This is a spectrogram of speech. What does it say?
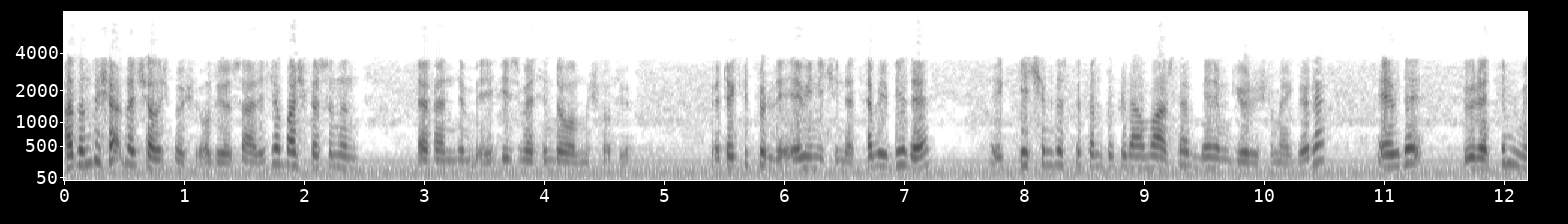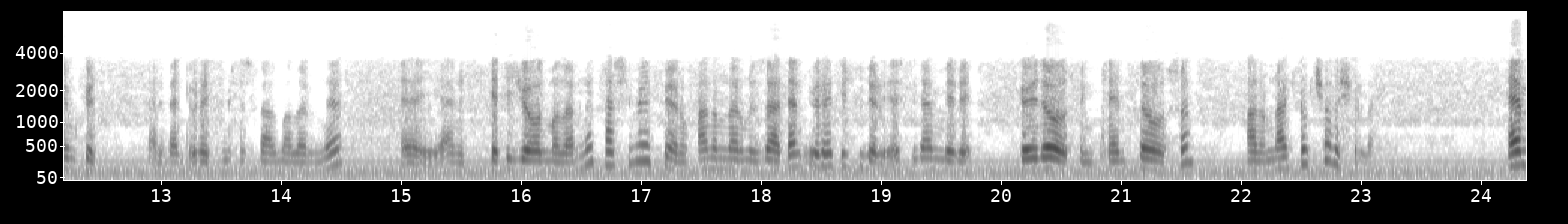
kadın dışarıda çalışmış oluyor sadece. Başkasının efendim e, hizmetinde olmuş oluyor. Öteki türlü evin içinde tabii bir de e, geçimde sıkıntı falan varsa benim görüşüme göre evde üretim mümkün. Yani ben üretimsiz kalmalarını e, yani tüketici olmalarını tasvip etmiyorum. Hanımlarımız zaten üreticidir. Eskiden beri köyde olsun, kentte olsun hanımlar çok çalışırlar. Hem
